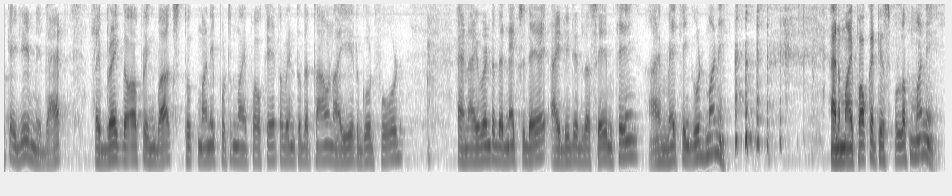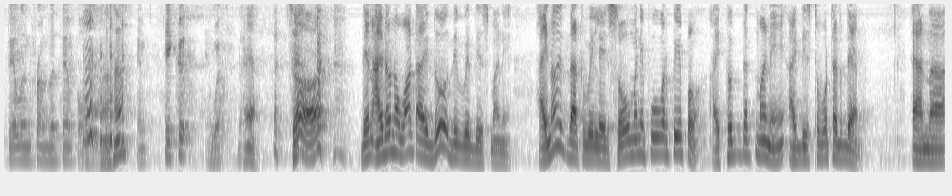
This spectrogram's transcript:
okay, give me that. I break the offering box, took money, put in my pocket, went to the town, I eat good food. And I went to the next day, I did it the same thing. I'm making good money. And my pocket is full of money. Stealing from the temple. Uh-huh. And he could, well, Yeah. So then I don't know what I do with this money. I know that village, so many poor people. I took that money, I distributed them. And uh,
